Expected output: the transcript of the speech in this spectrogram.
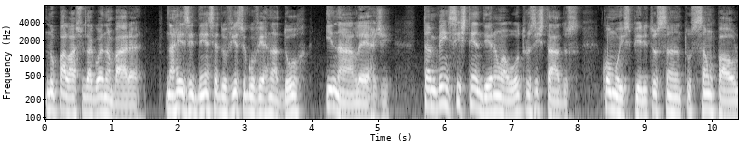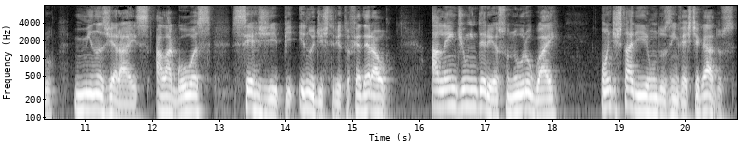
no Palácio da Guanabara, na residência do vice-governador e na Alerge, também se estenderam a outros estados, como Espírito Santo, São Paulo, Minas Gerais, Alagoas, Sergipe e no Distrito Federal, além de um endereço no Uruguai, onde estaria um dos investigados,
